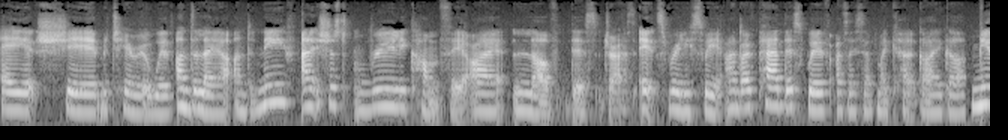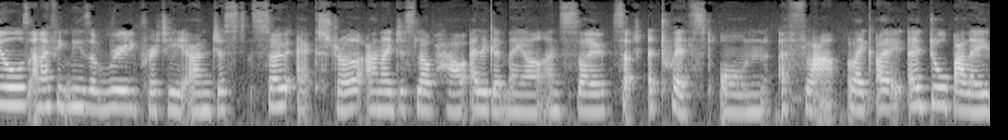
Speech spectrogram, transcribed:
a sheer material with underlayer underneath. And it's just really comfy. I love this dress. It's really sweet. And I've paired this with, as I said, my Kurt Geiger mules. And I think these are really pretty and just so extra and I just love how elegant they are and so such a twist on a flat. Like I adore ballet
